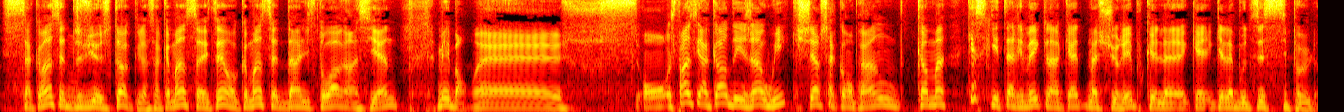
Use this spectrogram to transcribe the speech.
ça commence à être du vieux stock, là. Ça commence, à- sais, on commence à être dans l'histoire ancienne. Mais bon, euh, je pense qu'il y a encore des gens, oui, qui cherchent à comprendre comment, qu'est-ce qui est arrivé avec l'enquête mâchurée pour qu'elle, aboutisse si peu, là.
